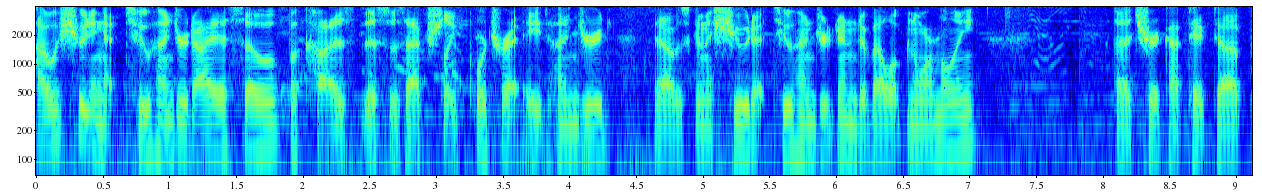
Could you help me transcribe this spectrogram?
I was shooting at 200 ISO because this was actually Portra 800 that I was going to shoot at 200 and develop normally. A trick I picked up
